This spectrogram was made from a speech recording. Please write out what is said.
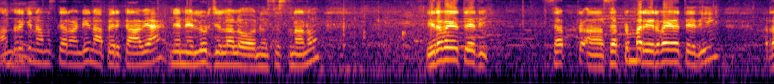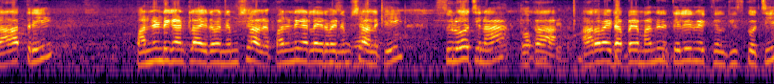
అందరికీ నమస్కారం అండి. నా పేరు కావ్య. నేను నెల్లూరు జిల్లాలో నివసిస్తున్నాను. ఇరవయో తేదీ సెప్టెంబర్ ఇరవయో తేదీ రాత్రి పన్నెండు గంటల ఇరవై నిమిషాలు పన్నెండు గంటల ఇరవై నిమిషాలకి సులోచన ఒక అరవై డెబ్బై మందిని తెలియని వ్యక్తులను తీసుకొచ్చి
